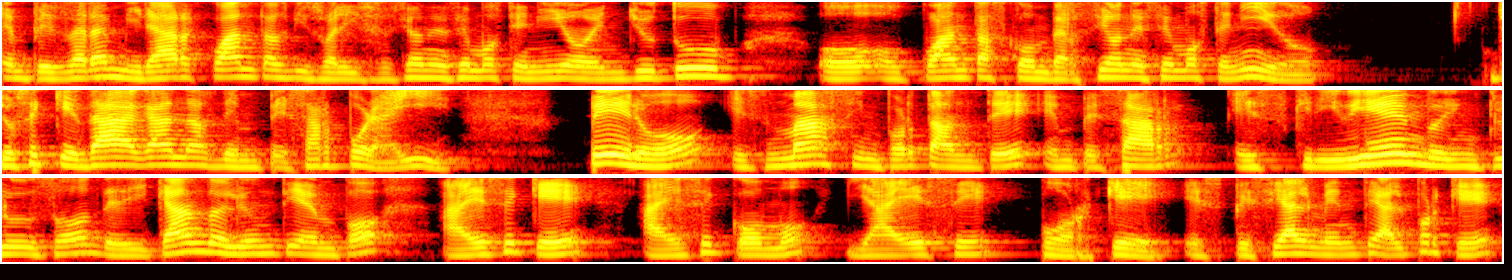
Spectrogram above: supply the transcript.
empezar a mirar cuántas visualizaciones hemos tenido en YouTube o, cuántas conversiones hemos tenido. Yo sé que da ganas de empezar por ahí, pero es más importante empezar escribiendo incluso, dedicándole un tiempo a ese qué, a ese cómo y a ese por qué, especialmente al por qué,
